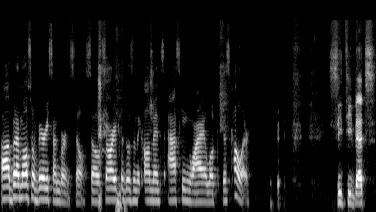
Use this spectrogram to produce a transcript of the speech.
Uh, but I'm also very sunburned still. So sorry for those in the comments asking why I look this color. CT bets,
